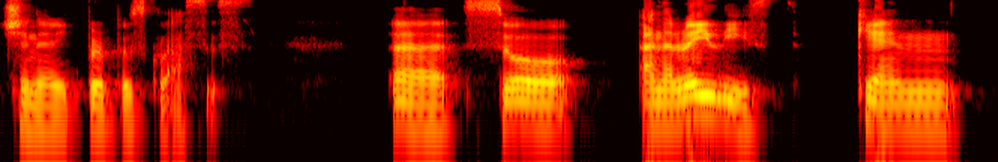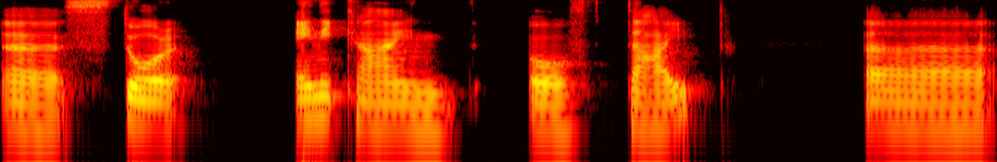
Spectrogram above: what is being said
generic purpose classes. Uh, so an array list can uh, store any kind of type uh,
